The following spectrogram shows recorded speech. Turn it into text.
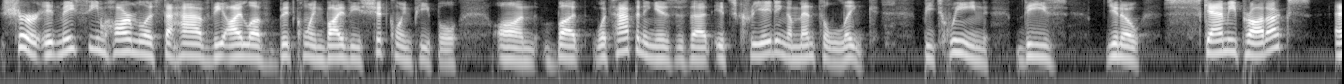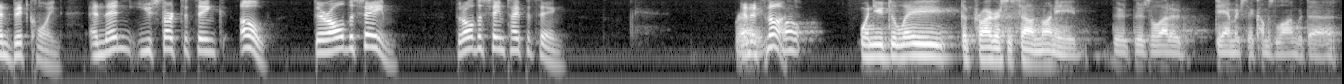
sure, it may seem harmless to have the I love Bitcoin by these shitcoin people on, but what's happening is is that it's creating a mental link between these you know scammy products and Bitcoin, and then you start to think, oh, they're all the same, they're all the same type of thing, right. and it's not. Well- when you delay the progress of sound money, there, there's a lot of damage that comes along with that.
